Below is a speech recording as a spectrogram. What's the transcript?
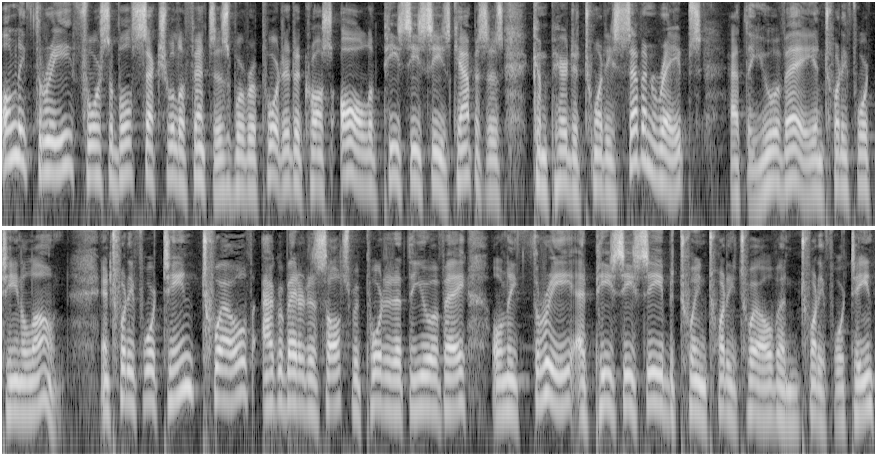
only three forcible sexual offenses were reported across all of PCC's campuses, compared to 27 rapes at the U of A in 2014 alone. In 2014, 12 aggravated assaults reported at the U of A, only three at PCC between 2012 and 2014,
